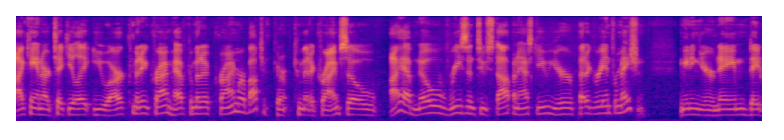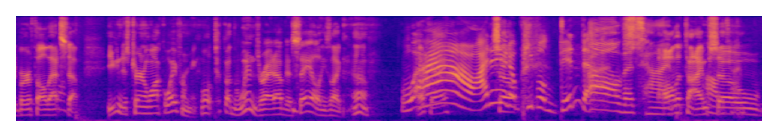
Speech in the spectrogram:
I can't articulate you are committing a crime, have committed a crime, or about to co- commit a crime. So I have no reason to stop and ask you your pedigree information, meaning your name, date of birth, all that stuff. You can just turn and walk away from me." Well, it took the winds right out of his sail. He's like, "Oh." Wow. I didn't So- even know people did that. all the time. all the time. All the so time.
